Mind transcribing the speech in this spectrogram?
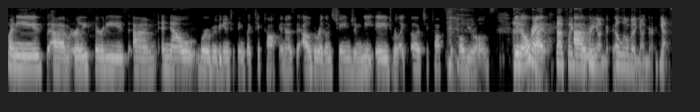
20s, um, early 30s. Um, and now we're moving into things like TikTok. And as the algorithms change and we age, we're like, oh, TikTok's for 12 year olds, you know? right. But that's like um, younger, a little bit younger. Yes.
